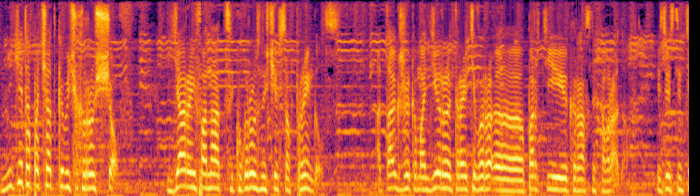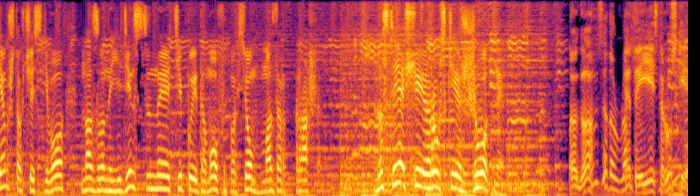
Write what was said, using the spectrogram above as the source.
Никита Початкович Хрущев. Ярый фанат кукурузных чипсов Принглс. А также командир третьего э, партии Красных Комрадов. Известен тем, что в честь него названы единственные типы домов во всем Мазар Рашен. Настоящие русские животные. Ого, это и есть русские?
